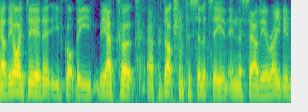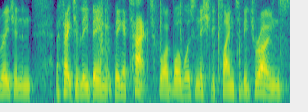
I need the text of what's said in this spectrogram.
Now, the idea that you've got the, the Abqaiq uh, production facility in, in the Saudi Arabian region and effectively being being attacked by what was initially claimed to be drones,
